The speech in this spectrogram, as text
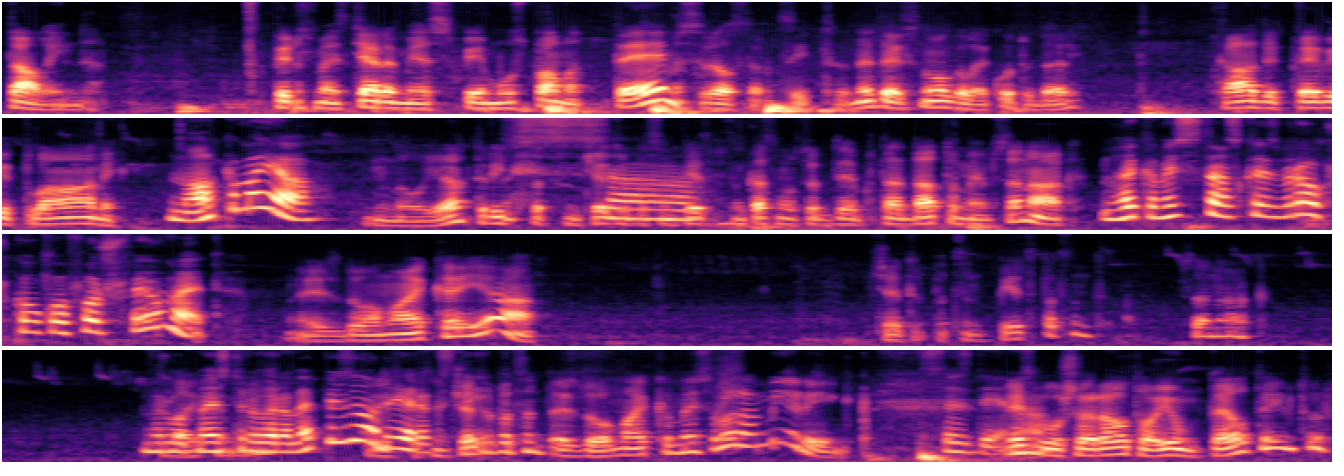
Tā, Linda. Pirms mēs ķeramies pie mūsu pamata tēmas, vēl starp citu, nedēļas nogalē, ko tu dari? Kādi ir tevi plāni? Nākamajā? Nu, jā, 13, Es, 14, ā, 15. Kas mums tur tie par tādiem datumiem sanāk? Laikam izstāsta, ka es braukšu kaut ko foršu filmēt. Es domāju, ka jā. 14, 15 sanāk. Varbūt Laikam, mēs tur varam epizodi 13, ierakstīt. 14. Es domāju, ka mēs varam mierīgi. Sestdienā. Es būšu ar auto jumtu teltīm tur,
